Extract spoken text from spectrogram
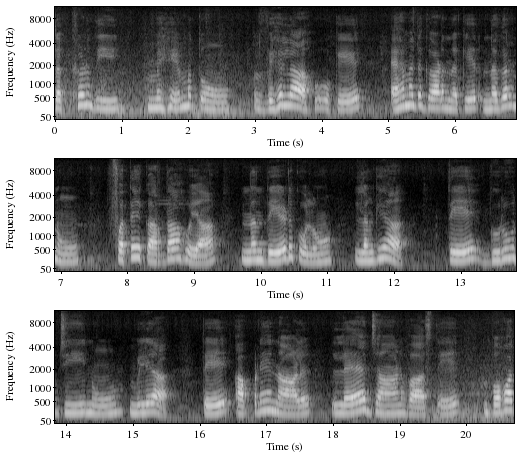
ਦੱਖਣ ਦੀ ਮੁਹਿੰਮ ਤੋਂ ਵਿਹਲਾ ਹੋ ਕੇ ਅਹਿਮਦਗੜ੍ਹ ਨਕਰ ਨਗਰ ਨੂੰ ਫਤਿਹ ਕਰਦਾ ਹੋਇਆ ਨੰਦੇੜ ਕੋਲੋਂ ਲੰਘਿਆ ਤੇ ਗੁਰੂ ਜੀ ਨੂੰ ਮਿਲਿਆ ਤੇ ਆਪਣੇ ਨਾਲ ਲੈ ਜਾਣ ਵਾਸਤੇ ਬਹੁਤ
